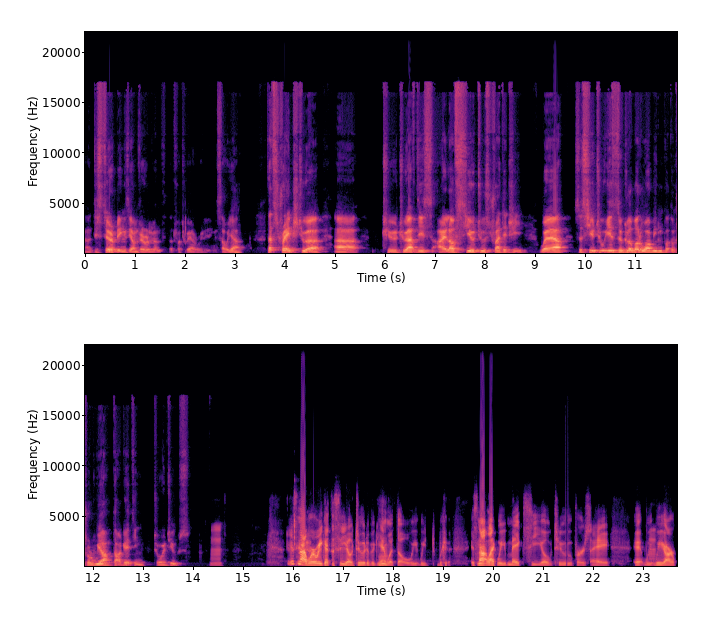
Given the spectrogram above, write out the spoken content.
uh, disturbing the environment. That's what we are reading. So yeah mm. that's strange to uh, uh to to have this I love CO2 strategy where the CO2 is the global warming potential we are targeting to reduce. Mm. It's not where we get the CO2 to begin with, though. We, we, we it's not like we make CO2 per se. It, we, mm. we are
